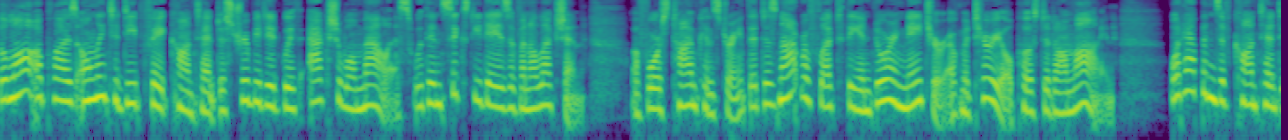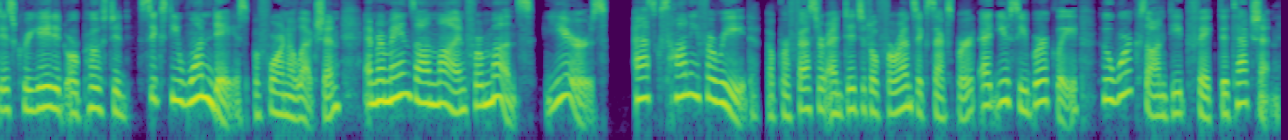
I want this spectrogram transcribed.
The law applies only to deepfake content distributed with actual malice within 60 days of an election, a forced time constraint that does not reflect the enduring nature of material posted online. What happens if content is created or posted 61 days before an election and remains online for months, years? Asks Hany Farid, a professor and digital forensics expert at UC Berkeley who works on deepfake detection.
